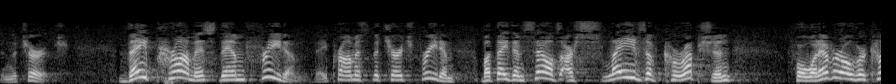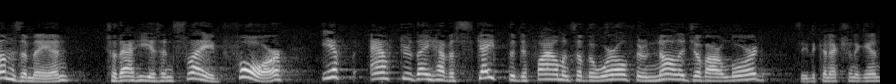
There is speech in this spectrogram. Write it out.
in the church. They promise them freedom. They promise the church freedom, but they themselves are slaves of corruption for whatever overcomes a man, to that he is enslaved. For if after they have escaped the defilements of the world through knowledge of our Lord, see the connection again,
